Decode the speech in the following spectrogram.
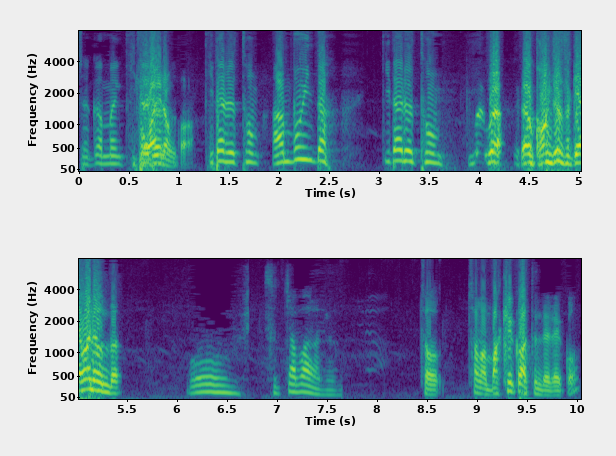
잠깐만 좋아, 기다려. 이런 거. 기다려 톰. 안 보인다. 기다려 톰. 뭐, 뭐야, 야, 광전수 개 많이 온다. 오 숫자 봐라 저. 저, 잠깐만, 막힐 것 같은데, 내 거?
